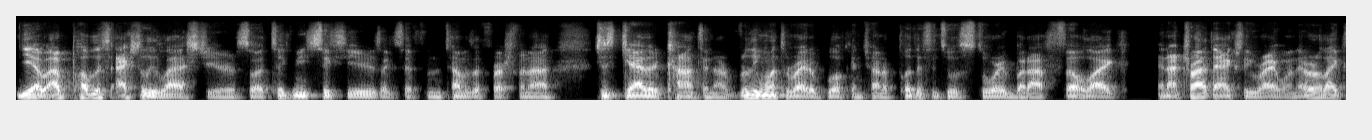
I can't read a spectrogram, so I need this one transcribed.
Yeah, I published actually last year. So it took me six years, like I said, from the time as a freshman. I just gathered content. I really wanted to write a book and try to put this into a story, but I felt like, and I tried to actually write one. There were like,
